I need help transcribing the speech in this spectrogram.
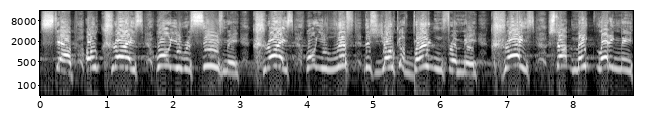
step. Oh, Christ, won't you receive me? Christ, won't you lift this yoke of burden from me? Christ, stop make, letting me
